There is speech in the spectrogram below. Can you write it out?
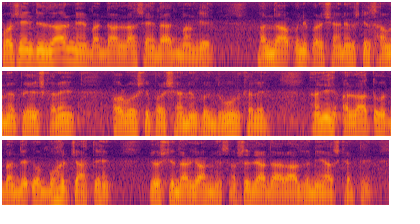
وہ اسے انتظار میں بندہ، اللہ سے ہدایت مانگے۔ بندہ اپنی پریشانی اس کے سامنے پیش کریں اور وہ اس کی پریشانیوں کو دور کرے۔ ہاں جی اللہ تو اس بندے کو بہت چاہتے ہیں جو اس کے درگاہ میں سب سے زیادہ راز و نیاز کرتے ہیں۔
